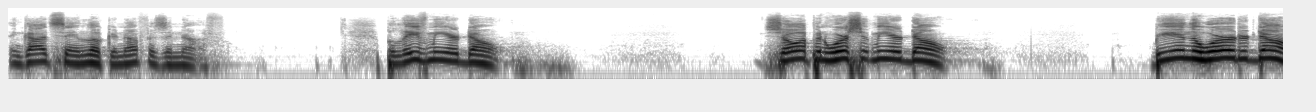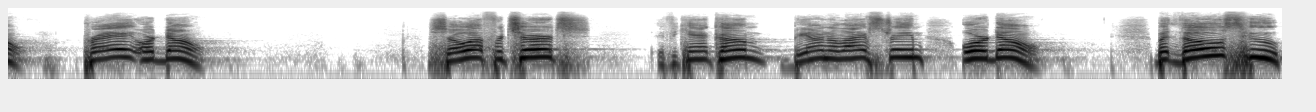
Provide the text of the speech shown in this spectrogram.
And God's saying, look, enough is enough. Believe me or don't. Show up and worship me or don't. Be in the word or don't. Pray or don't. Show up for church. If you can't come, be on the live stream or don't. But those who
